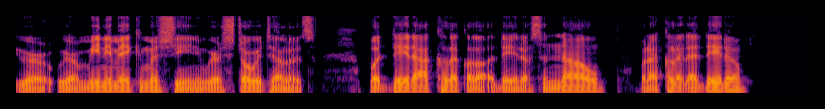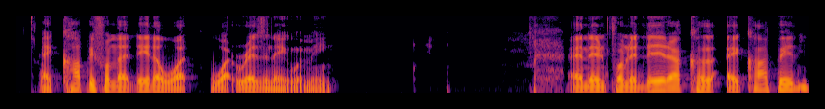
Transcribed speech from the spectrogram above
we are we are meaning making machine. We're storytellers. But data, I collect a lot of data. So now, when I collect that data, I copy from that data what what resonate with me, and then from the data I copied,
